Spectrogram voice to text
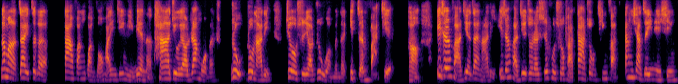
那么在这个大方广佛华严经里面呢，它就要让我们。入入哪里？就是要入我们的一真法界啊！一真法界在哪里？一真法界就在师父说法、大众听法当下这一念心。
